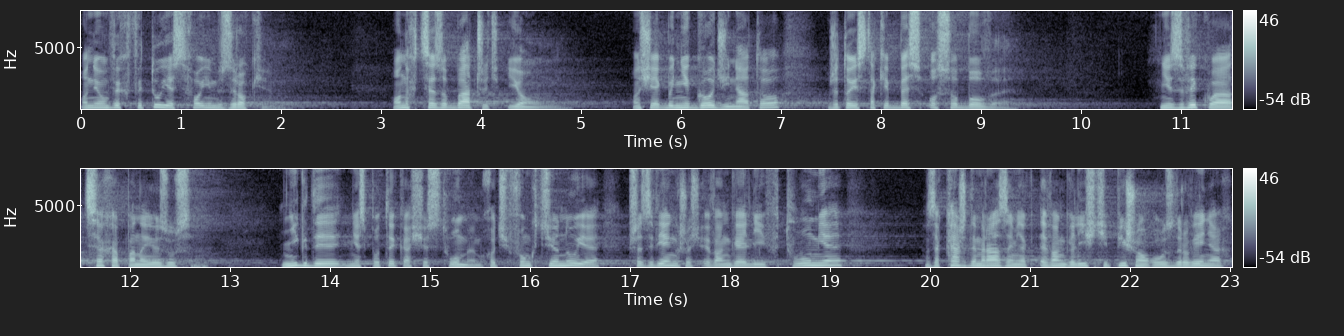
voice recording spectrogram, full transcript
On ją wychwytuje swoim wzrokiem. On chce zobaczyć ją. On się jakby nie godzi na to, że to jest takie bezosobowe. Niezwykła cecha Pana Jezusa. Nigdy nie spotyka się z tłumem, choć funkcjonuje przez większość Ewangelii w tłumie. Za każdym razem, jak ewangeliści piszą o uzdrowieniach,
